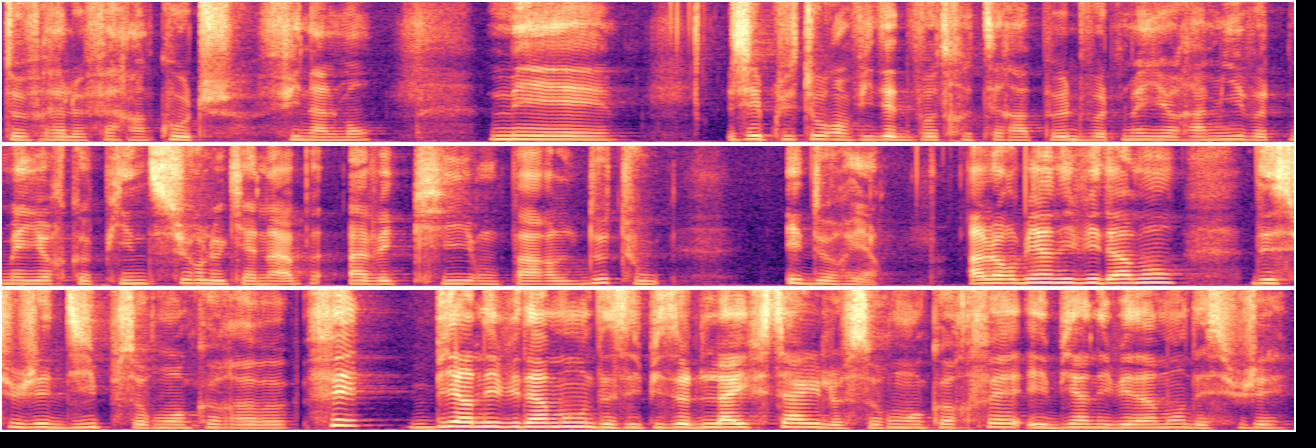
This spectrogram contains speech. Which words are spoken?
devrait le faire un coach finalement. Mais j'ai plutôt envie d'être votre thérapeute, votre meilleur ami, votre meilleure copine sur le canapé avec qui on parle de tout et de rien. Alors bien évidemment, des sujets deep seront encore euh, faits, bien évidemment des épisodes lifestyle seront encore faits et bien évidemment des sujets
